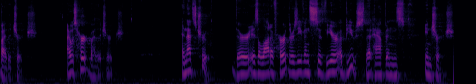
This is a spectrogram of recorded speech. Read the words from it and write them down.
by the church. I was hurt by the church. And that's true. There is a lot of hurt. There's even severe abuse that happens in church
